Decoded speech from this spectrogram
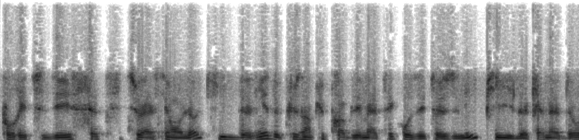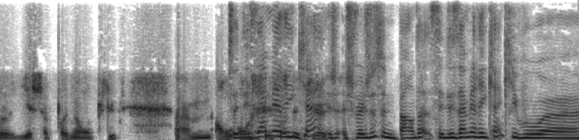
pour étudier cette situation-là qui devient de plus en plus problématique aux États-Unis, puis le Canada n'y échappe pas non plus. Euh, c'est des Américains, je, fais juste une parenthèse, c'est des Américains qui vous euh,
